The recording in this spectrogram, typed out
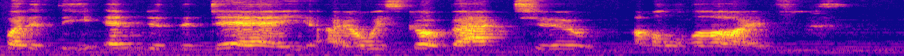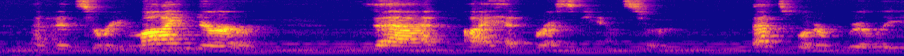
But at the end of the day, I always go back to I'm alive. And it's a reminder that I had breast cancer. That's what it really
